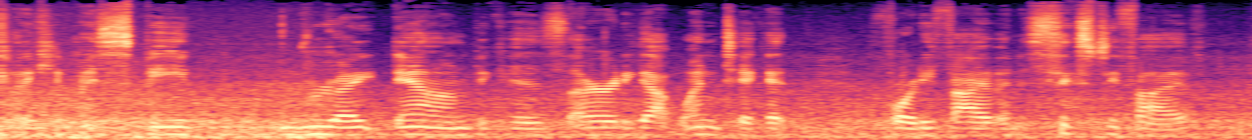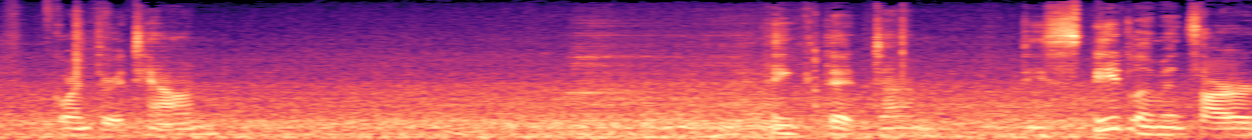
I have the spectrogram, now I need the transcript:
Gotta keep my speed right down because I already got one ticket, 45 and a 65, going through a town. I think that um, these speed limits are,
